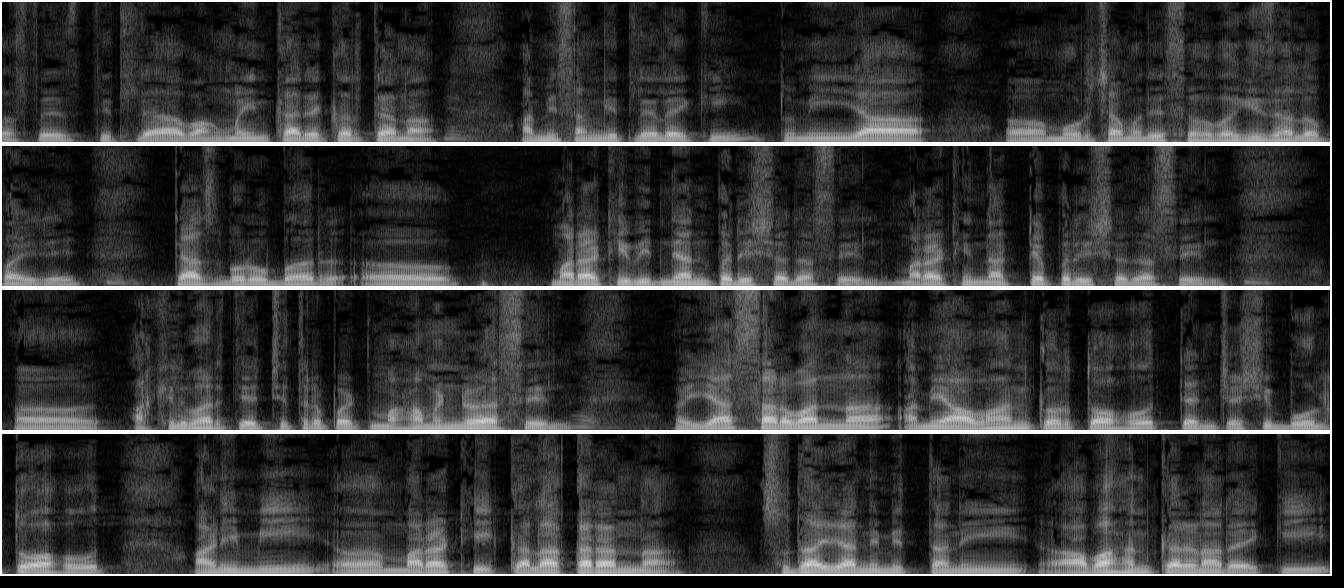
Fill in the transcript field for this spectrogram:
तसेच तिथल्या वाङ्मयीन कार्यकर्त्यांना आम्ही सांगितलेलं आहे की तुम्ही या मोर्चामध्ये सहभागी झालं पाहिजे. त्याचबरोबर मराठी विज्ञान परिषद असेल मराठी नाट्य परिषद असेल अखिल भारतीय चित्रपट महामंडळ असेल या सर्वांना आम्ही आवाहन करतो आहोत त्यांच्याशी बोलतो आहोत आणि मी मराठी कलाकारांना सुद्धा या निमित्ताने आवाहन करणार आहे की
